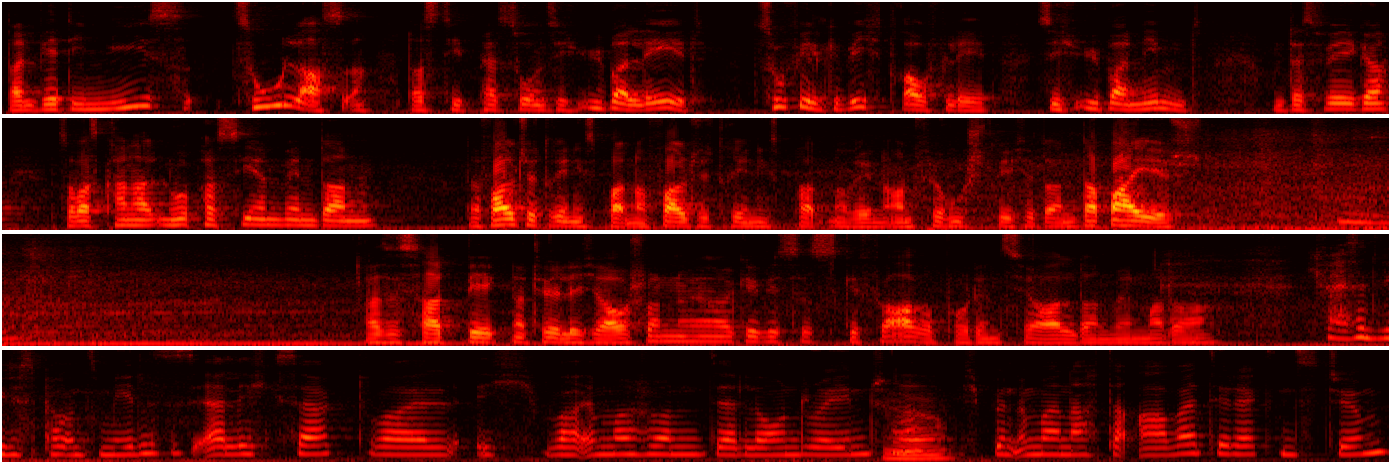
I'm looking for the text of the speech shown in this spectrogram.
dann wird die nie zulassen, dass die Person sich überlädt, zu viel Gewicht drauflädt, sich übernimmt. Und deswegen, sowas kann halt nur passieren, wenn dann der falsche Trainingspartner, falsche Trainingspartnerin, Anführungsstriche, dann dabei ist. Also es hat birgt natürlich auch schon ein gewisses Gefahrenpotenzial dann, wenn man da. Ich weiß nicht, wie das bei uns Mädels ist, ehrlich gesagt, weil ich war immer schon der Lone Ranger. Ja. Ich bin immer nach der Arbeit direkt ins Gym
